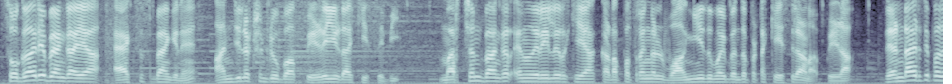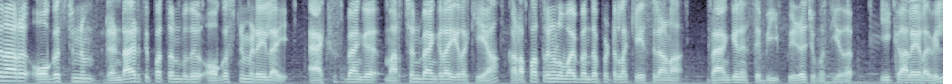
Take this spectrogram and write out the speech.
സ്വകാര്യ ബാങ്കായ ആക്സിസ് ബാങ്കിന് അഞ്ചു ലക്ഷം രൂപ പിഴയീടാക്കി സെബി. മർച്ചന്റ് ബാങ്കർ എന്ന നിലയിൽ ഇറക്കിയ കടപ്പത്രങ്ങൾ വാങ്ങിയതുമായി ബന്ധപ്പെട്ട കേസിലാണ് പിഴ. രണ്ടായിരത്തി പതിനാറ് ഓഗസ്റ്റിനും രണ്ടായിരത്തി പത്തൊൻപത് ഓഗസ്റ്റിനും ഇടയിലായി ആക്സിസ് ബാങ്ക് മർച്ചന്റ് ബാങ്കറായി ഇറക്കിയ കടപ്പത്രങ്ങളുമായി ബന്ധപ്പെട്ടുള്ള കേസിലാണ് ബാങ്കിന് സെബി പിഴ ചുമത്തിയത്. ഈ കാലയളവിൽ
